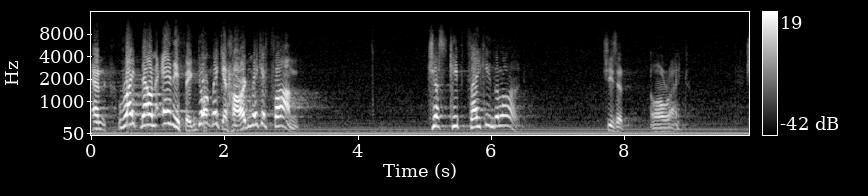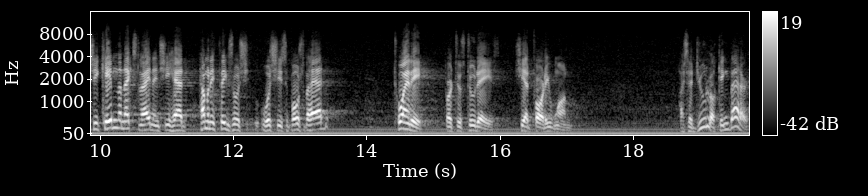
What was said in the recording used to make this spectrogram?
And write down anything. Don't make it hard, make it fun. Just keep thanking the Lord. She said, All right. She came the next night and she had, how many things was she, was she supposed to have had? 20 for just two days. She had 41. I said, You looking better.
